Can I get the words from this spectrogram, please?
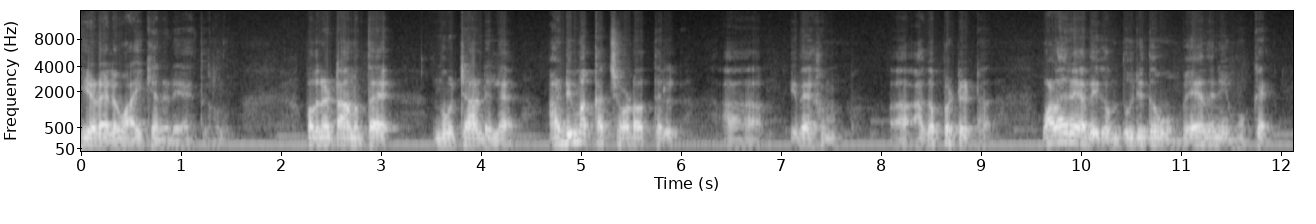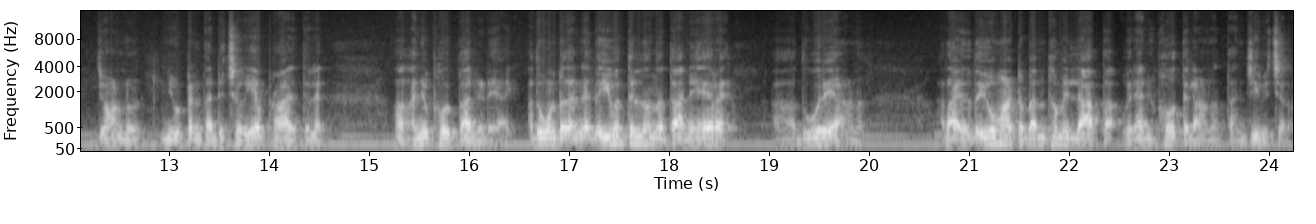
ഈയിടയിൽ വായിക്കാനിടയായി തീർന്നു. പതിനെട്ടാമത്തെ നൂറ്റാണ്ടിൽ അടിമ കച്ചവടത്തിൽ ഇദ്ദേഹം അകപ്പെട്ടിട്ട് വളരെയധികം ദുരിതവും വേദനയും ഒക്കെ ജോൺ ന്യൂ- ന്യൂട്ടൺ തന്റെ ചെറിയ പ്രായത്തിൽ അനുഭവിപ്പാനിടയായി. അതുകൊണ്ട് തന്നെ ദൈവത്തിൽ നിന്ന് താൻ ഏറെ ദൂരെയാണ് അതായത് ദൈവമായിട്ട് ബന്ധമില്ലാത്ത ഒരു അനുഭവത്തിലാണ് താൻ ജീവിച്ചത്.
